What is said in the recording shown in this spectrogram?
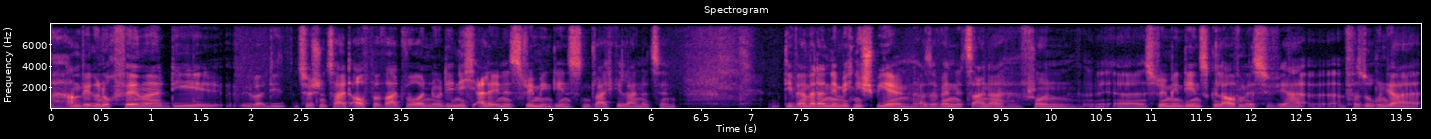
haben wir genug Filme, die über die Zwischenzeit aufbewahrt wurden und die nicht alle in den Streamingdiensten gleich gelandet sind? Die werden wir dann nämlich nicht spielen. Also wenn jetzt einer schon äh, Streamingdienst gelaufen ist, wir versuchen ja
